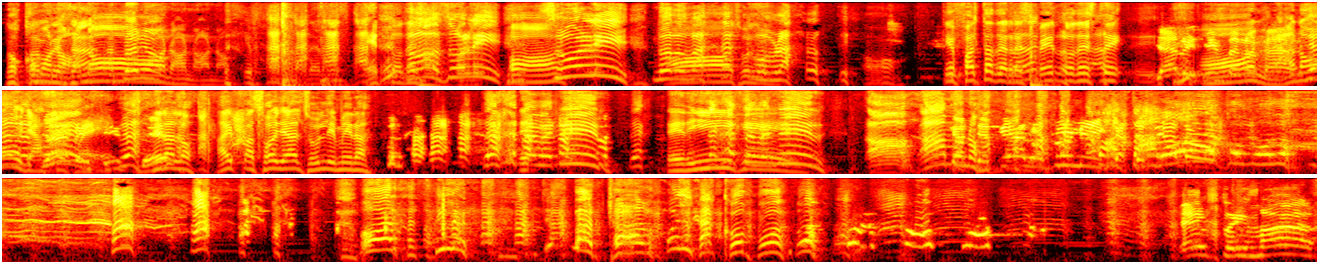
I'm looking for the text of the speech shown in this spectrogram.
No, ¿cómo no? No, Antonio. no, no, no. No, este- Zuli, No. Zuli, no nos No, van a cobrar. Qué falta de respeto de este. Ya lo No, no, no, Ya, ya. Míralo, ahí pasó ya el Zuli, mira. ¡Déjate venir! Te dije. ¡Déjate venir! ¡No! ¡Vámonos! ¡Cachetealo, Zuli! Ahora sí le... ¡Patadón le acomodó! Esto y más.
